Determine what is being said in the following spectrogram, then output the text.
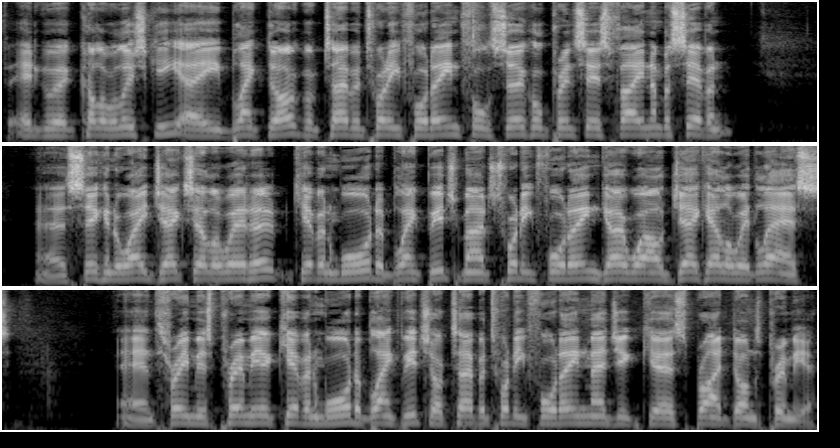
for Edgar Kolowaluski, a black dog, October 2014, full circle, Princess Faye, number seven. Uh, second away, Jack's Alouette, Kevin Ward, a black bitch, March 2014, Go Wild, Jack Alouette Lass. And three Miss Premier, Kevin Ward, a blank bitch, October 2014, Magic uh, Sprite Don's Premier.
